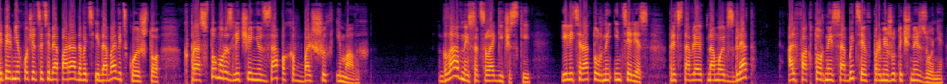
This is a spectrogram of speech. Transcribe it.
Теперь мне хочется тебя порадовать и добавить кое-что к простому развлечению запахов больших и малых. Главный социологический и литературный интерес представляют, на мой взгляд, альфакторные события в промежуточной зоне,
